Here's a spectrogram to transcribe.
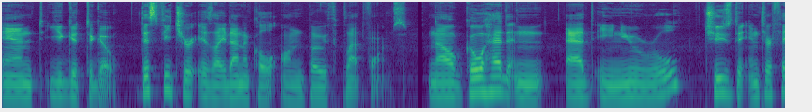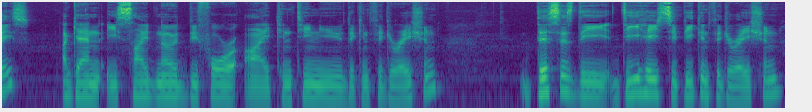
and you're good to go. This feature is identical on both platforms. Now go ahead and add a new rule, choose the interface, Again, a side note before I continue the configuration. This is the DHCP configuration,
